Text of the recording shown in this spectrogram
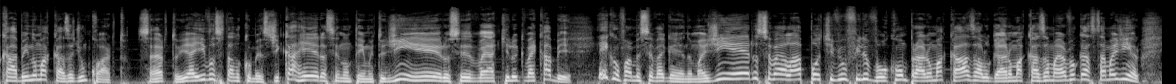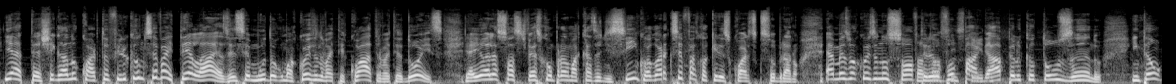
cabem numa casa de um quarto, certo? E aí você tá no começo de carreira, você não tem muito dinheiro, você vai aquilo que vai caber. E aí, conforme você vai ganhando mais dinheiro, você vai lá, pô, tive um filho, vou comprar uma casa, alugar uma casa maior, vou gastar mais dinheiro. E até chegar no quarto filho, que você vai ter lá. Às vezes você muda alguma coisa, não vai ter quatro, vai ter dois. E aí, olha só, se tivesse comprado uma casa de cinco, agora o que você faz com aqueles quartos que sobraram? É a mesma coisa no software, Total eu vou sentido. pagar pelo que eu tô usando. Então,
